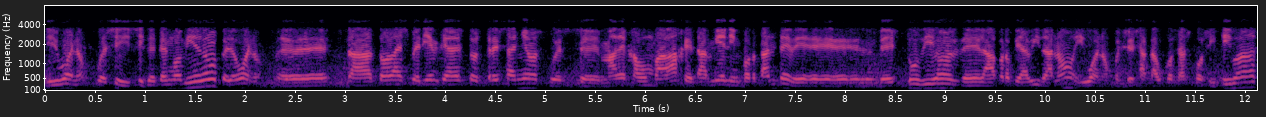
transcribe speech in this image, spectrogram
y bueno, pues sí, sí que tengo miedo, pero bueno, eh, toda la experiencia de estos tres años pues eh, me ha dejado un bagaje también importante de, de estudios de la propia vida, ¿no? Y bueno, pues he sacado cosas positivas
